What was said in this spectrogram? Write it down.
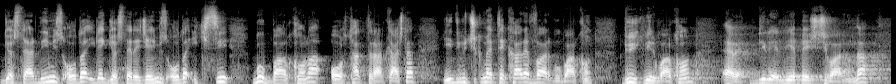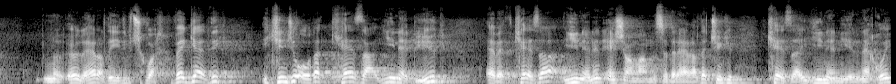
Gösterdiğimiz oda ile göstereceğimiz oda ikisi bu balkona ortaktır arkadaşlar. 7,5 metrekare var bu balkon. Büyük bir balkon. Evet 1.50'ye 5 civarında. Öyle herhalde 7,5 var. Ve geldik ikinci oda keza yine büyük. Evet keza yinenin eş anlamlısıdır herhalde. Çünkü kezayı yinenin yerine koy.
